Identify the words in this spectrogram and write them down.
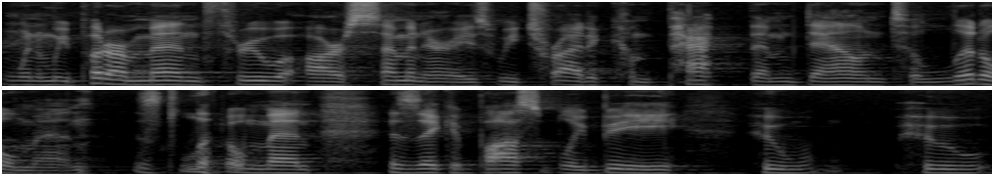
when we put our men through our seminaries, we try to compact them down to little men, as little men as they could possibly be, who who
